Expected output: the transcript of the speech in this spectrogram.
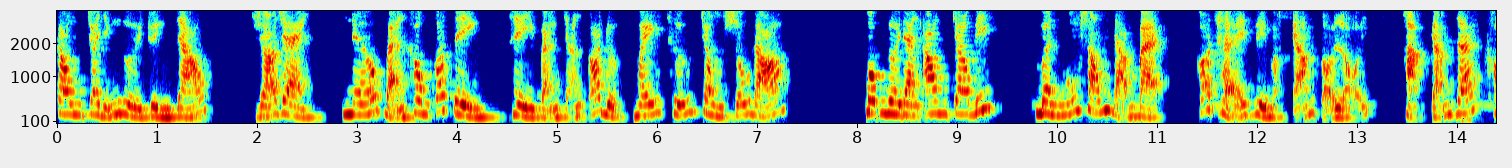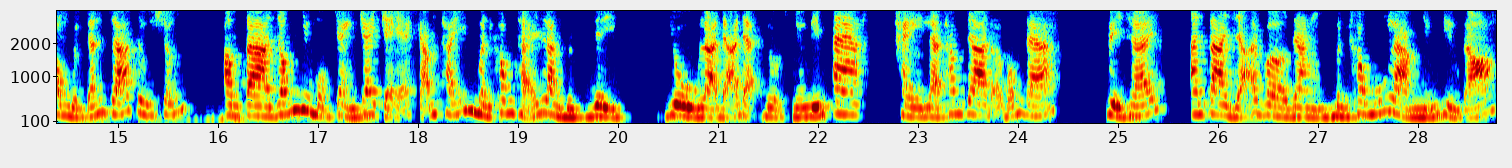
công cho những người truyền giáo. Rõ ràng, nếu bạn không có tiền thì bạn chẳng có được mấy thứ trong số đó. Một người đàn ông cho biết mình muốn sống đạm bạc, có thể vì mặc cảm tội lỗi hoặc cảm giác không được đánh giá tương xứng. Ông ta giống như một chàng trai trẻ cảm thấy mình không thể làm được gì dù là đã đạt được những điểm A hay là tham gia đội bóng đá. Vì thế, anh ta giả vờ rằng mình không muốn làm những điều đó.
